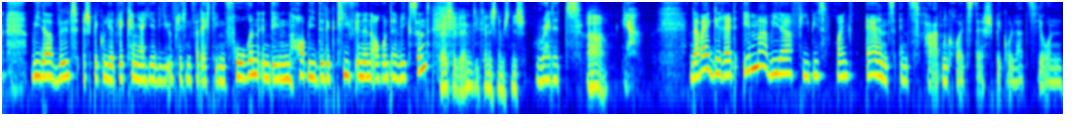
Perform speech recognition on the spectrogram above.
wieder wild spekuliert. Wir kennen ja hier die üblichen verdächtigen Foren, in denen Hobbydetektivinnen auch unterwegs sind. Welche denn? Die kenne ich nämlich nicht. Reddit. Ah. Ja. Dabei gerät immer wieder Phoebes Freund Ant ins Fadenkreuz der Spekulationen.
